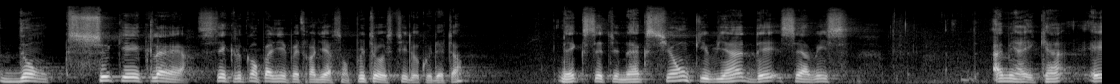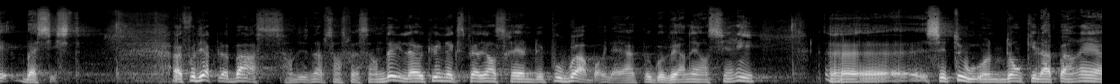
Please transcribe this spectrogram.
donc, ce qui est clair, c'est que les compagnies pétrolières sont plutôt hostiles au coup d'État, mais que c'est une action qui vient des services américains et bassistes. Il faut dire que le Bass, en 1962, il n'a aucune expérience réelle de pouvoir. Bon, il a un peu gouverné en Syrie, euh, c'est tout. Donc il apparaît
